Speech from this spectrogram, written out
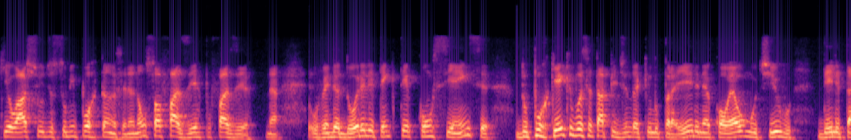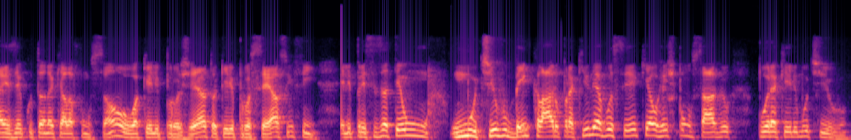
que eu acho de suma importância, né? Não só fazer por fazer, né? O vendedor ele tem que ter consciência do porquê que você está pedindo aquilo para ele, né? Qual é o motivo dele estar tá executando aquela função ou aquele projeto, aquele processo, enfim. Ele precisa ter um, um motivo bem claro para aquilo e é você que é o responsável por aquele motivo.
